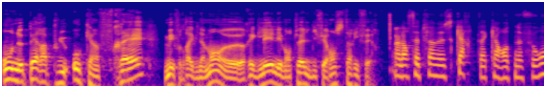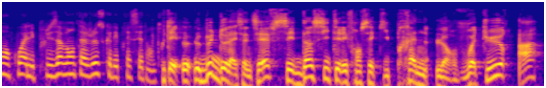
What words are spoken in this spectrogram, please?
on ne paiera plus aucun frais, mais il faudra évidemment euh, régler l'éventuelle différence tarifaire. Alors cette fameuse carte à 49 euros, en quoi elle est plus avantageuse que les précédentes? Écoutez, le, but de la SNCF, c'est d'inciter les Français qui prennent leur voiture à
